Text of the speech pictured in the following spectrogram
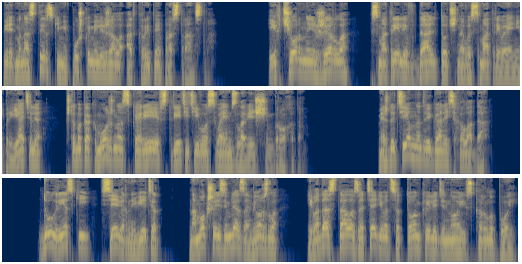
перед монастырскими пушками лежало открытое пространство. Их черные жерла смотрели вдаль, точно высматривая неприятеля, чтобы как можно скорее встретить его своим зловещим грохотом. Между тем надвигались холода. Дул резкий северный ветер, намокшая земля замерзла, и вода стала затягиваться тонкой ледяной скорлупой.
